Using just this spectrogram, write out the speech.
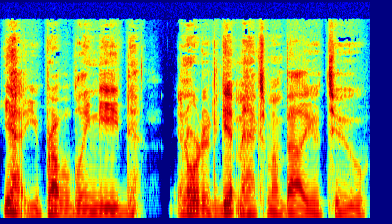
yeah, you probably need in order to get maximum value to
